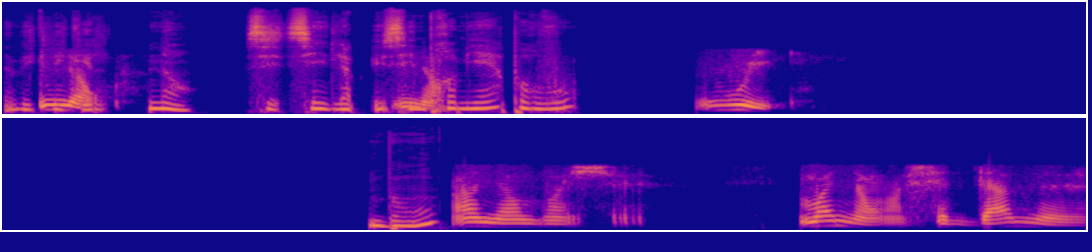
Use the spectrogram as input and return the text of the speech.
avec lesquelles... Non. C'est une première pour vous? Oui. Bon. Ah non, moi, je... moi non, cette dame, euh,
